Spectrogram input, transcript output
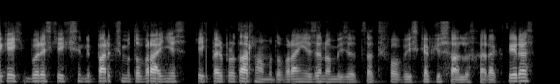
και έχει μπορέσει και έχεις συνεπάρξει με το Βράνιες και έχει πάρει πρωτάθλημα με το Βράνιες. Δεν νομίζω ότι θα τη φοβήσει κάποιος άλλος χαρακτήρας.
